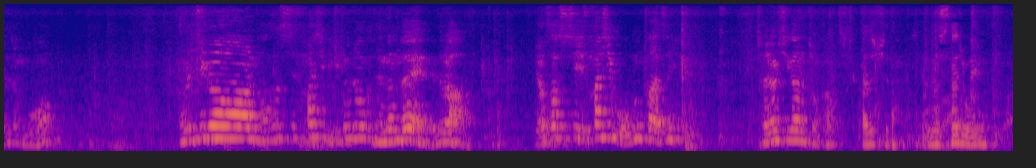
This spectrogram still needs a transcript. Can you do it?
표정보. 우리 지금 5시 42분 정도 됐는데 얘들아 6시 45분까지 저녁 시간은 좀 가, 가집시다. 6시 45분.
